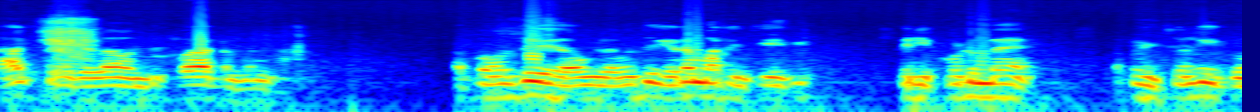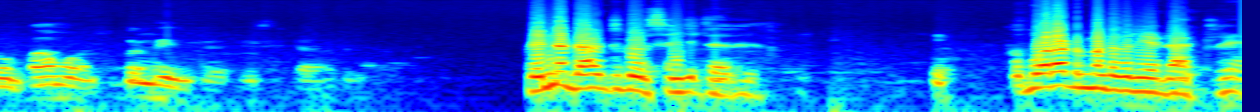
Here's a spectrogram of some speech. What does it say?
டாக்டர்கள்லாம் வந்து போராட்டம் பண்ணாங்க. அப்போ வந்து அவங்கள வந்து இடமாற்றம் செய்து பெரிய கொடுமை அப்படின்னு சொல்லி இப்போ பாமக சுப்பிரமணியன் பேசியிருக்காரு என்ன டாக்டருக்கு அவர் செஞ்சுட்டாரு? போராட்டம் பண்றது இல்லையா டாக்டர்?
